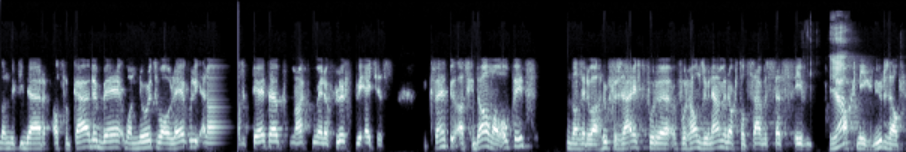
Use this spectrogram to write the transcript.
Dan doe ik daar avocado bij, wat noten, wat olijfolie. En als ik tijd heb, maak ik mij een vlucht twee eitjes. Ik zeg het als je dat allemaal opeet, dan zijn er wel genoeg verzadigd voor, eh voor Hans uw namiddag tot s'avonds 6, 7, Ja, 8, 9 uur zelf.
